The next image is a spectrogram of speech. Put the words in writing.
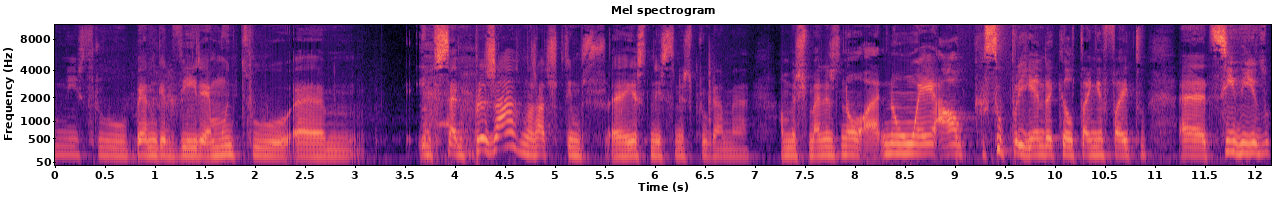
ministro Ben Gavir é muito um, interessante. Para já, nós já discutimos uh, este ministro neste programa há umas semanas, não, não é algo que surpreenda que ele tenha feito, uh, decidido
